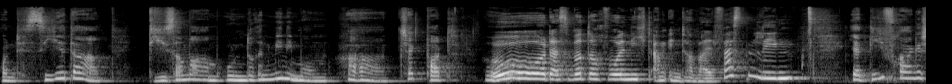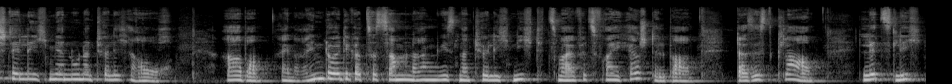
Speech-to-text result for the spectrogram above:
Und siehe da, dieser war am unteren Minimum. Haha, Jackpot. Oh, das wird doch wohl nicht am Intervallfasten liegen. Ja, die Frage stelle ich mir nun natürlich auch. Aber ein eindeutiger Zusammenhang ist natürlich nicht zweifelsfrei herstellbar. Das ist klar. Letztlich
